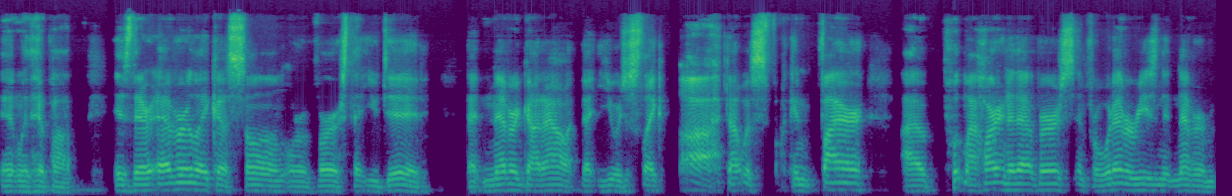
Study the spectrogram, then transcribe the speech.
and with hip hop. Is there ever like a song or a verse that you did that never got out that you were just like, ah, that was fucking fire. I put my heart into that verse, and for whatever reason, it never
